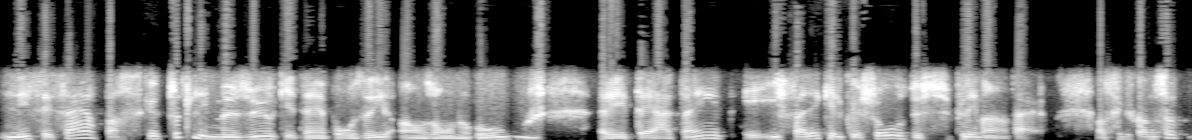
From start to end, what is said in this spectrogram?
nécessaire parce que toutes les mesures qui étaient imposées en zone rouge étaient atteintes et il fallait quelque chose de supplémentaire. Alors c'est comme ça que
